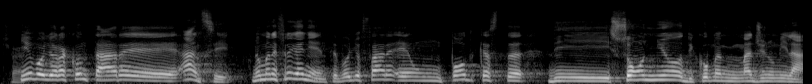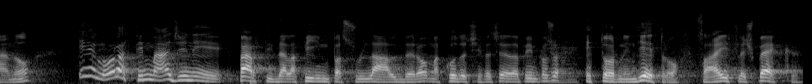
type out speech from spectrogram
Certo. Io voglio raccontare, anzi, non me ne frega niente, voglio fare un podcast di sogno di come mi immagino Milano. E allora ti immagini, parti dalla pimpa sull'albero, ma cosa ci faceva la pimpa su, e torni indietro, fai il flashback.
